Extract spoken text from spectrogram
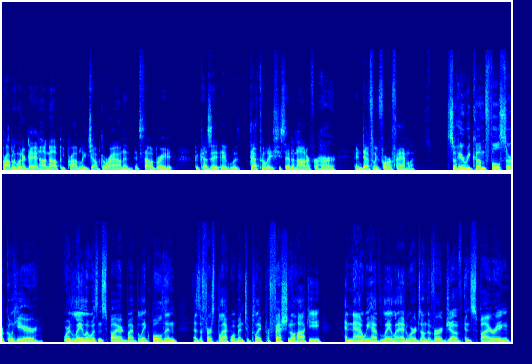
probably when her dad hung up, he probably jumped around and, and celebrated because it, it was definitely, she said, an honor for her and definitely for her family. So here we come full circle here, where Laila was inspired by Blake Bolden as the first black woman to play professional hockey. And now we have Laila Edwards on the verge of inspiring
